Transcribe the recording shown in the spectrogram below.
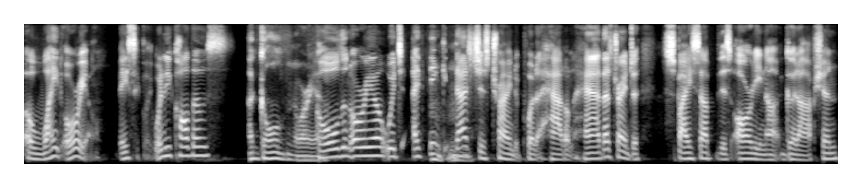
a white Oreo, basically. What do you call those? a golden Oreo. golden Oreo, which I think Mhm. that's just trying to put a hat on a hat. That's trying to spice up this already not good option.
